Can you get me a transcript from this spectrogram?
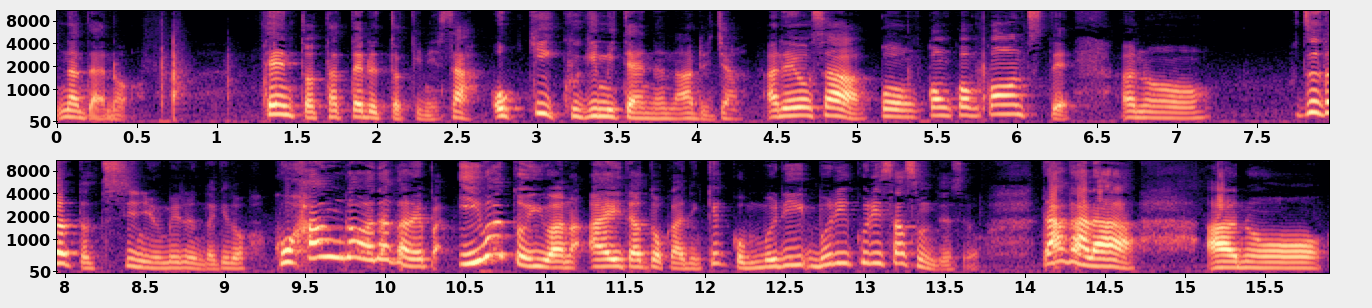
なんだあの、テント立てるときにさ、大きい釘みたいなのあるじゃん。あれをさ、コンコンコンコンつって、あの、普通だったら土に埋めるんだけど、湖畔側だからやっぱ岩と岩の間とかに結構無理、無理くり刺すんですよ。だから、あの、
